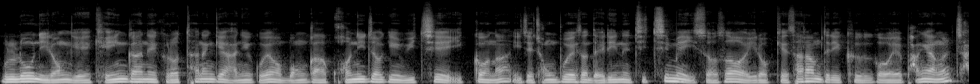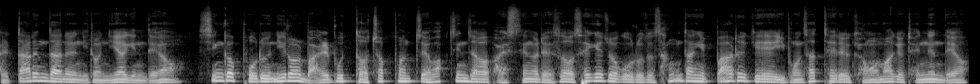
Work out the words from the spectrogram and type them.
물론 이런 게 개인 간에 그렇다는 게 아니고요. 뭔가 권위적인 위치에 있거나 이제 정부에서 내리는 지침에 있어서 이렇게 사람들이 그거의 방향을 잘 따른다는 이런 이야기인데요. 싱가포르는 1월 말부터 첫 번째 확진자가 발생을 해서 세계적으로도 상당히 빠르게 이번 사태를 경험하게 됐는데요.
